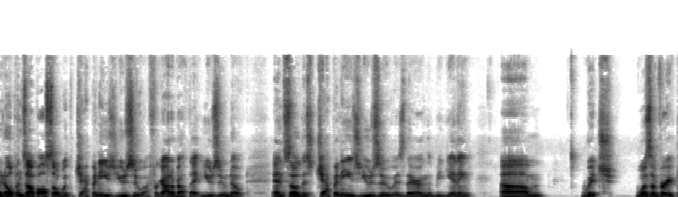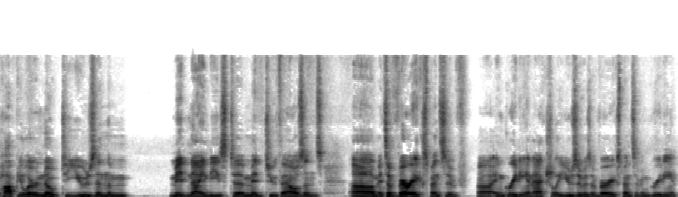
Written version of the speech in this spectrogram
it opens up also with Japanese yuzu. I forgot about that yuzu note. And so this Japanese yuzu is there in the beginning, um, which was a very popular note to use in the mid 90s to mid 2000s. Um, it's a very expensive uh, ingredient, actually. Yuzu is a very expensive ingredient.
